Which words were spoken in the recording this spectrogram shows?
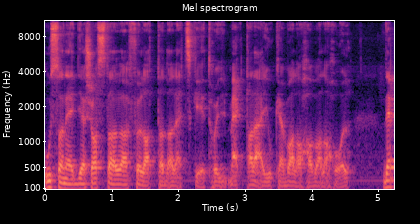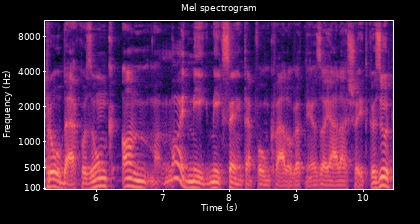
21-es asztallal föladtad a leckét, hogy megtaláljuk-e valaha valahol. De próbálkozunk, am, majd még, még szerintem fogunk válogatni az ajánlásait közül,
